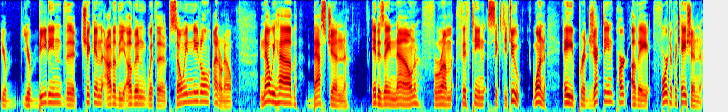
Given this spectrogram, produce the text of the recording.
You're you're beating the chicken out of the oven with a sewing needle? I don't know. Now we have bastion. It is a noun from 1562. 1. A projecting part of a fortification.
